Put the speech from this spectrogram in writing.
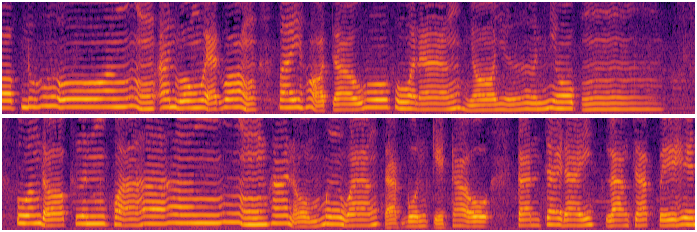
อกดวง อันวงแวดว่อง ไปหอดเจ้าผัวนางย่อยืนยก ปวงดอกขึ้นขวางพานมมือวางตากบนเกตเก้า กันใจใดลางจักเป็น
